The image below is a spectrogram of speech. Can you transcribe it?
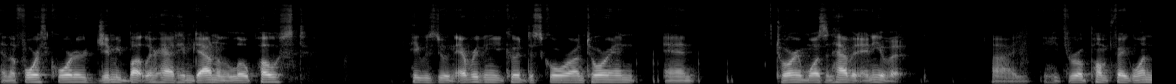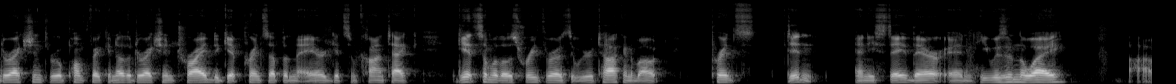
In the fourth quarter, Jimmy Butler had him down in the low post. He was doing everything he could to score on Taurean, and Taurean wasn't having any of it. Uh, he, threw a pump fake one direction, threw a pump fake another direction, tried to get Prince up in the air, get some contact, get some of those free throws that we were talking about. Prince didn't, and he stayed there, and he was in the way uh,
